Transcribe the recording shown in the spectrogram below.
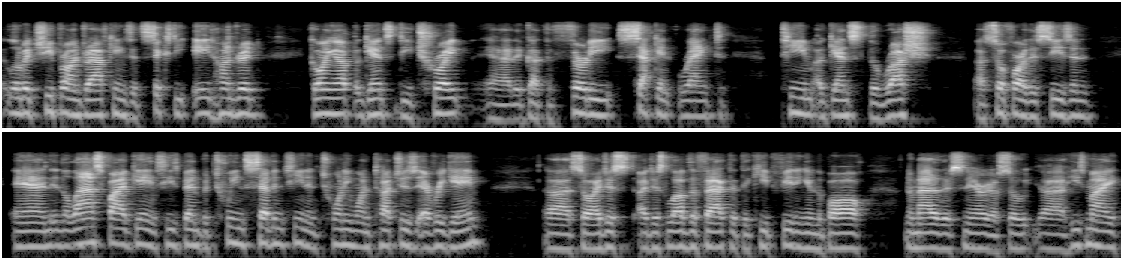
a little bit cheaper on DraftKings at 6,800, going up against Detroit. Uh, they've got the 32nd ranked team against the rush uh, so far this season. And in the last five games, he's been between 17 and 21 touches every game. Uh, so I just I just love the fact that they keep feeding him the ball no matter their scenario. So uh, he's my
